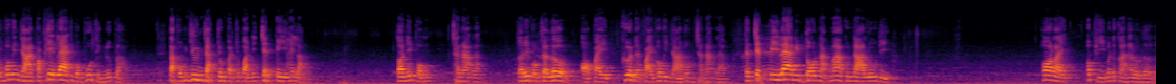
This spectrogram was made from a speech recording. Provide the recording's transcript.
ของพระวิญญาณประเภทแรกที่ผมพูดถึงหรือเปล่า แต่ผมยืนจัดจนปัจจุบันนี้เจ็ดปีให้หลัง ตอนนี้ผมชนะแล้วตอนนี้ผมจะเริ่มออกไปเคลื่อนในไฟพระวิญญาณเพราะผมชนะแล้ว แต่เจ็ดปีแรกนี่โดนหนักมากคุณดารู้ดี เพราะอะไร เพราะผีมันต้องการให้เราเลิก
